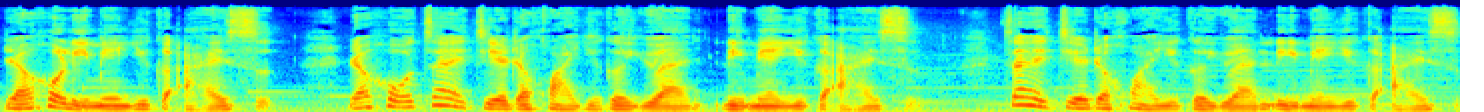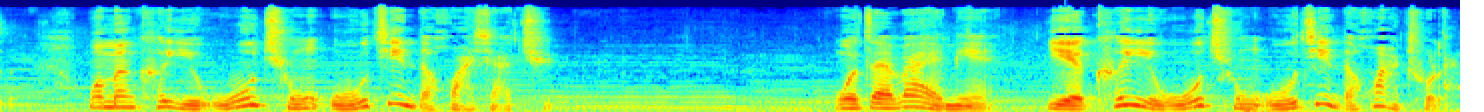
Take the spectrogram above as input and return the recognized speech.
然后里面一个 S，然后再接着画一个圆，里面一个 S，再接着画一个圆，里面一个 S。我们可以无穷无尽的画下去。我在外面也可以无穷无尽的画出来，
